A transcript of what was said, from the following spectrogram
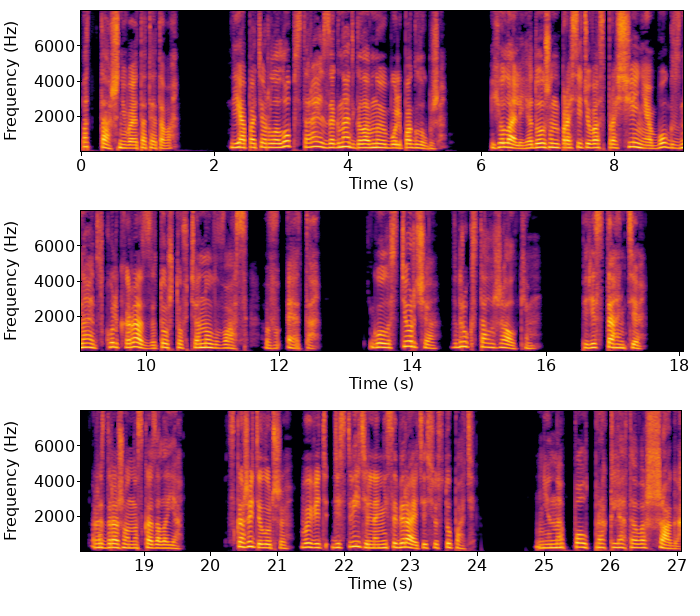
подташнивает от этого. Я потерла лоб, стараясь загнать головную боль поглубже. Юлали, я должен просить у вас прощения, Бог знает сколько раз за то, что втянул вас в это. Голос Тёрча вдруг стал жалким. «Перестаньте», — раздраженно сказала я. «Скажите лучше, вы ведь действительно не собираетесь уступать?» «Не на пол проклятого шага!»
